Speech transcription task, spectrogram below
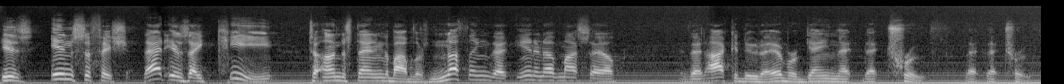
is insufficient. That is a key to understanding the Bible. There's nothing that in and of myself that I could do to ever gain that, that truth. That, that truth.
